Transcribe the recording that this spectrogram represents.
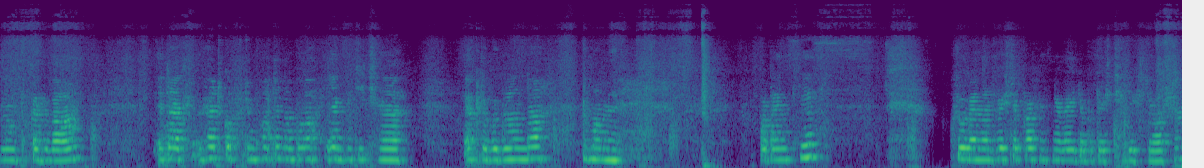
wam pokazywałam. I tak rzadko w tym chodzę, no bo jak widzicie jak to wygląda. Tu mamy spodenki, które na 200% nie wejdzie, bo to jest 38.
